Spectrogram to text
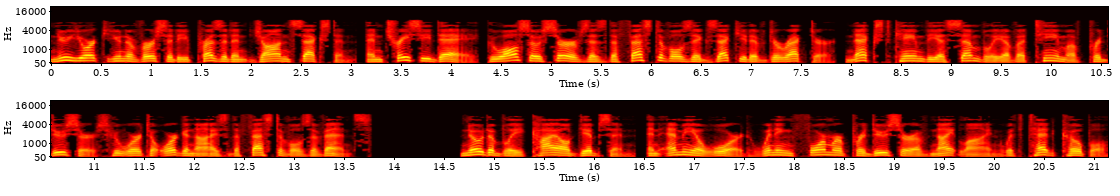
New York University President John Sexton, and Tracy Day, who also serves as the festival's executive director. Next came the assembly of a team of producers who were to organize the festival's events. Notably Kyle Gibson, an Emmy Award-winning former producer of Nightline with Ted Koppel,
